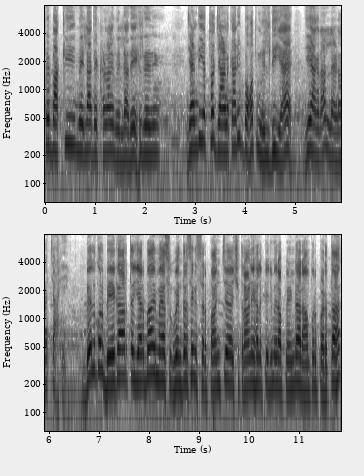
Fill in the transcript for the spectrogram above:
ਤੇ ਬਾਕੀ ਮੇਲਾ ਦੇਖਣ ਵਾਲੇ ਮੇਲਾ ਦੇਖਦੇ ਨੇ। ਜਾਂਦੀ ਇੱਥੋਂ ਜਾਣਕਾਰੀ ਬਹੁਤ ਮਿਲਦੀ ਹੈ, ਜੇ ਅਗਲਾ ਲੈਣਾ ਚਾਹੇ। ਬਿਲਕੁਲ ਬੇਕਾਰ ਤਜਰਬਾ ਮੈਂ ਸੁਖਵਿੰਦਰ ਸਿੰਘ, ਸਰਪੰਚ ਸ਼ਤਰਾਣੇ ਹਲਕੇ 'ਚ ਮੇਰਾ ਪਿੰਡ ਆ, ਰਾਮਪੁਰ ਪੜਤਾ।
